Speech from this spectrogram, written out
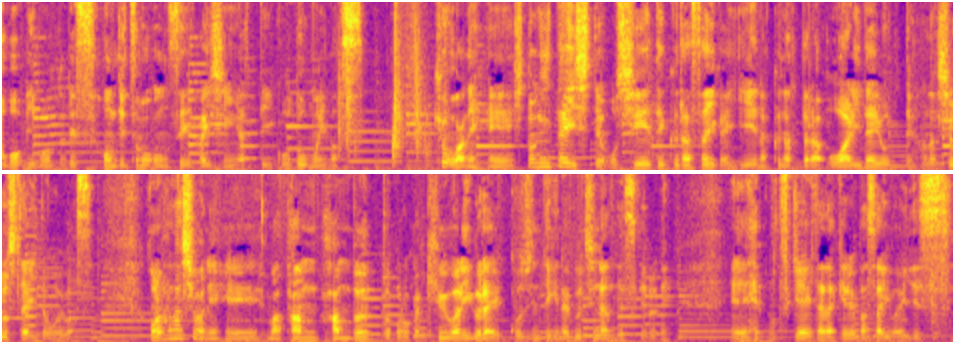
どうもリボンヌです。本日も音声配信やっていこうと思います。今日はね、えー、人に対して教えてくださいが言えなくなったら終わりだよって話をしたいと思います。この話はね、えー、まあ半分どころか9割ぐらい個人的な愚痴なんですけどね、えー、お付き合いいただければ幸いです。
